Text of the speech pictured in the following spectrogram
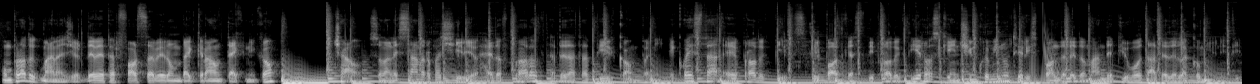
Un product manager deve per forza avere un background tecnico? Ciao, sono Alessandro Pacilio, Head of Product at The Data Peel Company e questa è Product Pills, il podcast di Product Heroes che in 5 minuti risponde alle domande più votate della community.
